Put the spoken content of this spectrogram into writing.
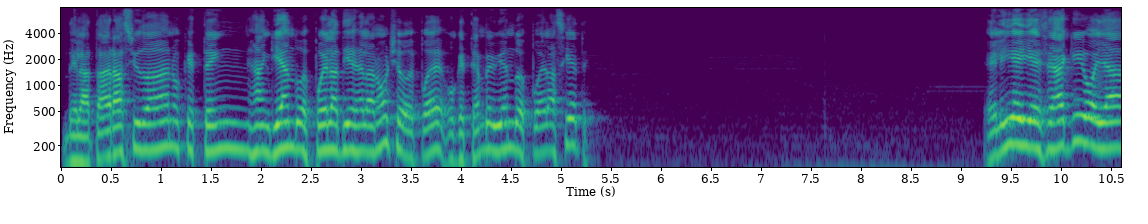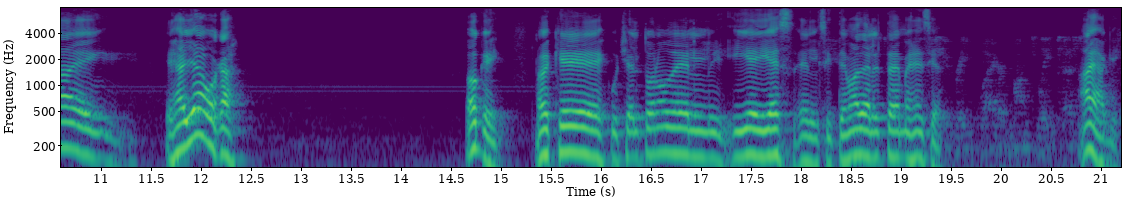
Delatar a ciudadanos que estén jangueando después de las 10 de la noche o, después, o que estén bebiendo después de las 7. ¿El IES es aquí o allá? En, ¿Es allá o acá? Ok. No es que escuché el tono del IES, el sistema de alerta de emergencia. Ah, es aquí.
